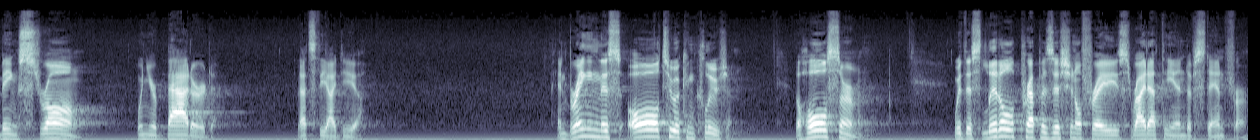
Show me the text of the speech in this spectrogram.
being strong when you're battered. That's the idea. And bringing this all to a conclusion, the whole sermon, with this little prepositional phrase right at the end of stand firm.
